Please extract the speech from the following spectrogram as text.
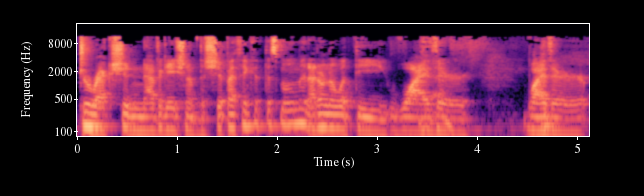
direction, navigation of the ship. I think at this moment, I don't know what the why they're why they're,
